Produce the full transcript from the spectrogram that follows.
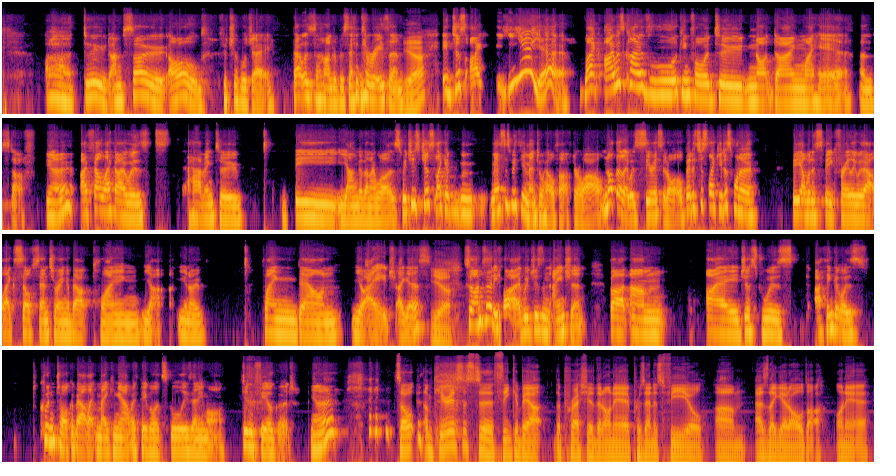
Oh, dude, I'm so old for Triple J. That was 100% the reason. Yeah, it just i yeah yeah like i was kind of looking forward to not dyeing my hair and stuff you know i felt like i was having to be younger than i was which is just like it messes with your mental health after a while not that it was serious at all but it's just like you just want to be able to speak freely without like self-censoring about playing yeah you know playing down your age i guess yeah. so I'm 35, which isn't ancient, but um, I just was, I think it was, couldn't talk about like making out with people at schoolies anymore. Didn't feel good, you know? So I'm curious as to think about the pressure that on-air presenters feel um, as they get older on air.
